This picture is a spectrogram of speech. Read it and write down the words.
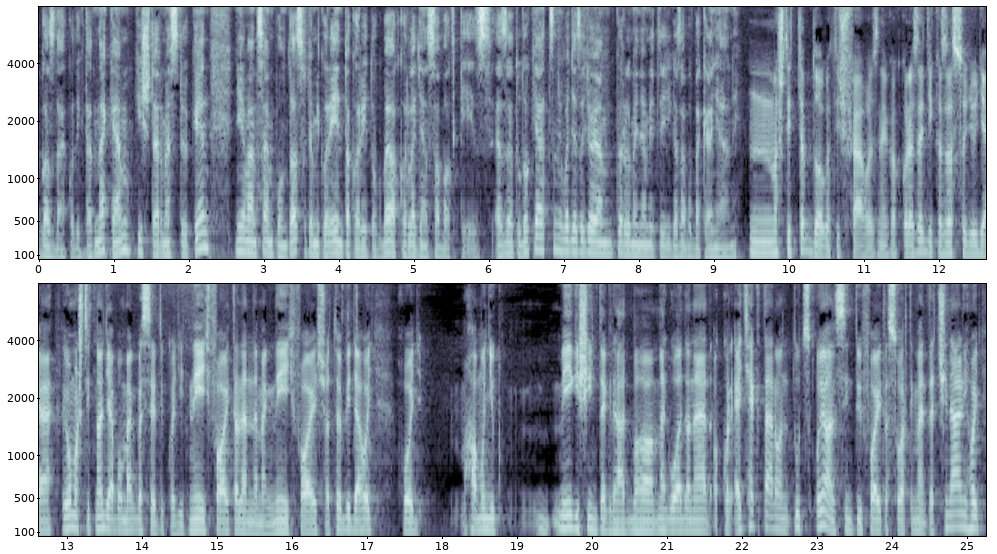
gazdálkodik. Tehát nekem kistermesztőként nyilván szempont az, hogy amikor én takarítok be, akkor legyen szabad kéz. Ezzel tudok játszani, vagy ez egy olyan körülmény, amit igazából be kell nyelni? Mm, most itt több dolgot is felhoznék. Akkor az egyik az az, hogy ugye, jó, most itt nagyjából megbeszéltük, hogy itt négy fajta lenne, meg négy faj, stb., de hogy, hogy ha mondjuk mégis integráltba megoldanád, akkor egy hektáron tudsz olyan szintű fajta szortimentet csinálni, hogy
